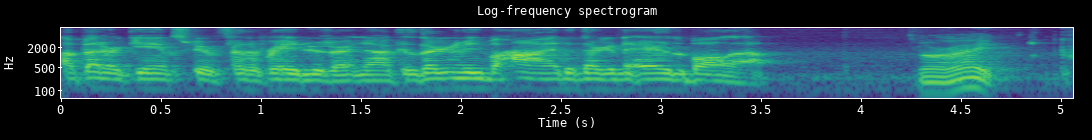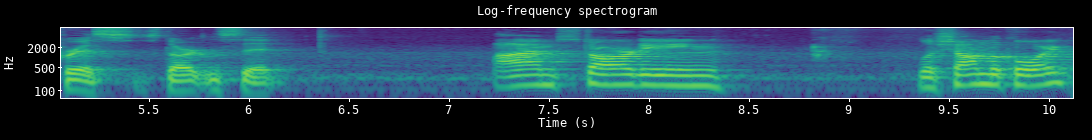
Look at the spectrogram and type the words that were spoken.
a better game script for the Raiders right now because they're going to be behind and they're going to air the ball out. All right. Chris, start and sit. I'm starting LeSean McCoy.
